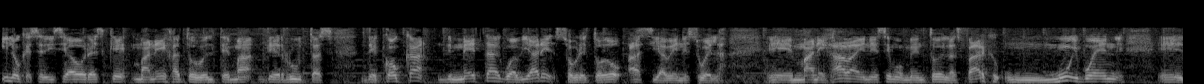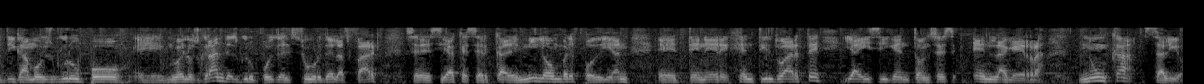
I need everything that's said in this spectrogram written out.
y lo que se dice ahora es que maneja todo el tema de rutas de coca, de meta, guaviare, sobre todo hacia Venezuela. Eh, manejaba en ese momento de las FARC un muy buen, eh, digamos, grupo, eh, uno de los grandes grupos del sur de las FARC. Se decía que cerca de mil hombres podían tener Gentil Duarte y ahí sigue entonces en la guerra. Nunca salió.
